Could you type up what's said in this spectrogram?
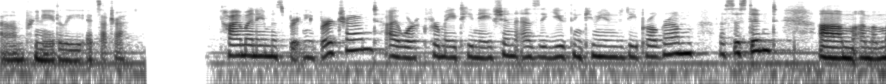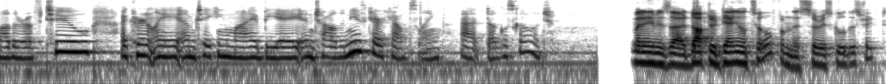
um, prenatally, etc. Hi, my name is Brittany Bertrand. I work for Métis Nation as a Youth and Community Program Assistant. Um, I'm a mother of two. I currently am taking my BA in Child and Youth Care Counseling at Douglas College. My name is uh, Dr. Daniel To from the Surrey School District.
